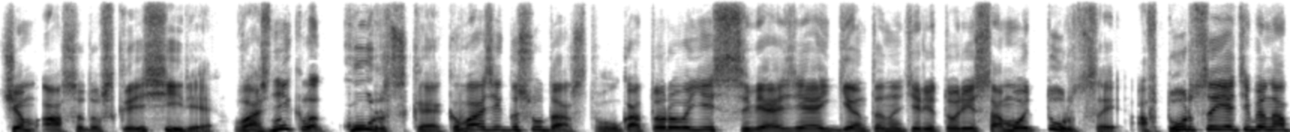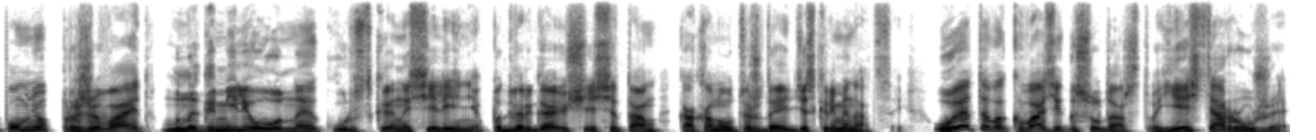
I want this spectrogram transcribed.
чем Асадовская Сирия. Возникло Курское квазигосударство, у которого есть связи и агенты на территории самой Турции. А в Турции, я тебе напомню, проживает многомиллионное курдское население, подвергающееся там, как оно утверждает, дискриминации. У этого квазигосударства есть оружие.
